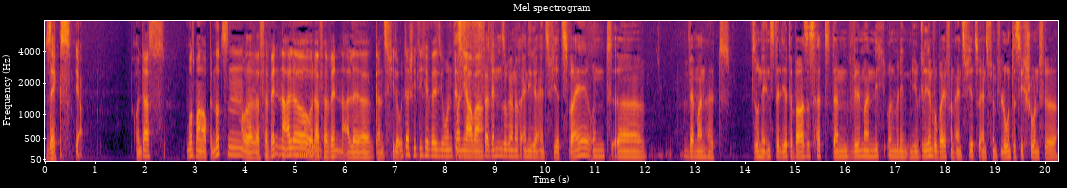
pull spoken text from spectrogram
6. ja. Und das muss man auch benutzen oder das verwenden alle oder verwenden alle ganz viele unterschiedliche Versionen von es Java? verwenden sogar noch einige 1.4.2 und äh, wenn man halt so eine installierte Basis hat, dann will man nicht unbedingt migrieren, wobei von 1.4 zu 1.5 lohnt es sich schon für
